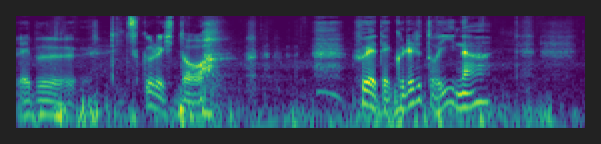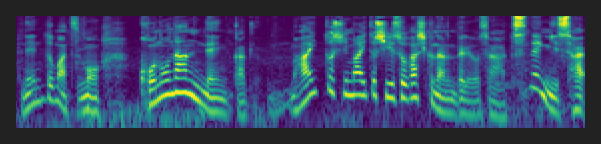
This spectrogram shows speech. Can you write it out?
ー、ウェブ作る人増えてくれるといいな。年度末もこの何年か毎年毎年忙しくなるんだけどさ常にさ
